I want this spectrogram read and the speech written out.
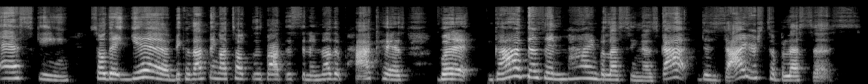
asking so that, yeah, because I think I talked about this in another podcast, but God doesn't mind blessing us. God desires to bless us.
